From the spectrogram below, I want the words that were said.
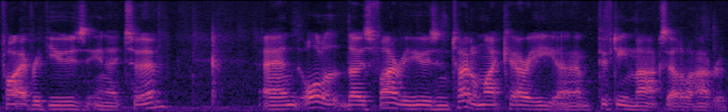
five reviews in a term and all of those five reviews in total might carry um, 15 marks out of 100.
